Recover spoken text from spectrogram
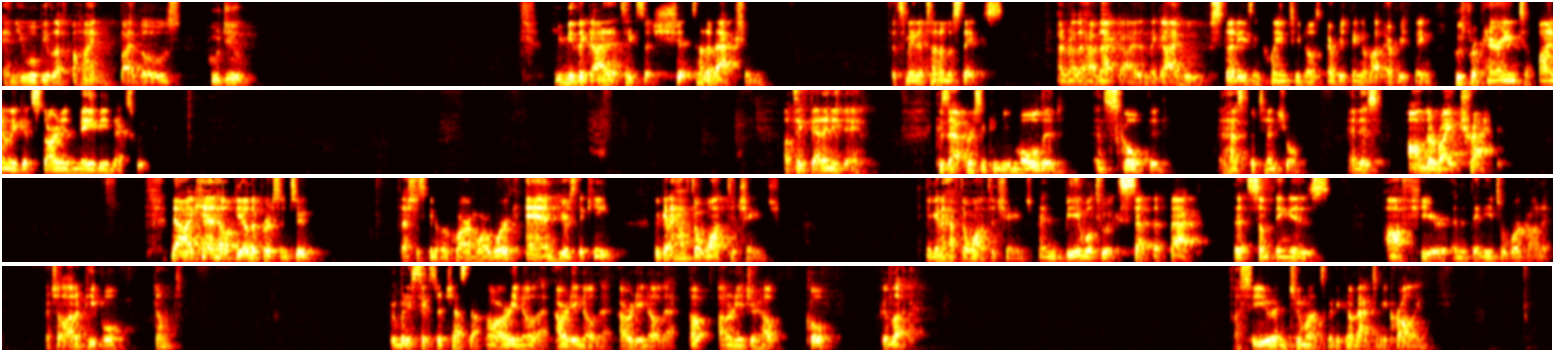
And you will be left behind by those who do. Give me the guy that takes a shit ton of action that's made a ton of mistakes. I'd rather have that guy than the guy who studies and claims he knows everything about everything, who's preparing to finally get started maybe next week. I'll take that any day because that person can be molded and sculpted and has potential and is on the right track. Now, I can't help the other person too. That's just going to require more work. And here's the key they're going to have to want to change. They're going to have to want to change and be able to accept the fact that something is off here and that they need to work on it, which a lot of people don't. Everybody sticks their chest out. Oh, I already know that. I already know that. I already know that. Oh, I don't need your help. Cool. Good luck. I'll see you in two months when you come back to me crawling.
